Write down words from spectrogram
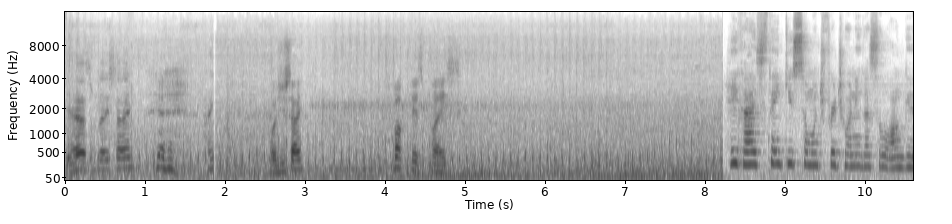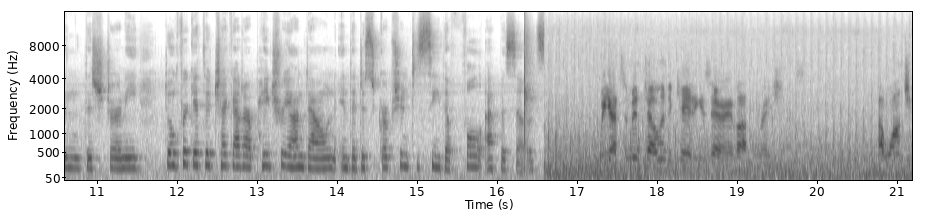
Yeah, that's what they say. Yeah. What'd you say? Fuck this place. Hey guys, thank you so much for joining us along in this journey. Don't forget to check out our Patreon down in the description to see the full episodes. We got some intel indicating his area of operations. I want you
